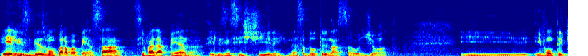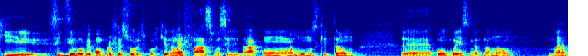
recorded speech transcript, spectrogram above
Eles mesmos vão parar para pensar se vale a pena eles insistirem nessa doutrinação idiota e, e, vão ter que se desenvolver como professores, porque não é fácil você lidar com alunos que estão é, com o conhecimento na mão, né?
